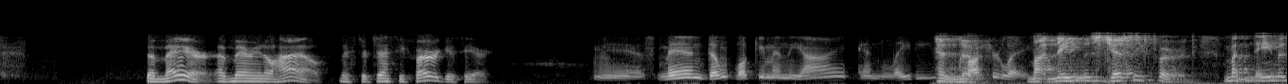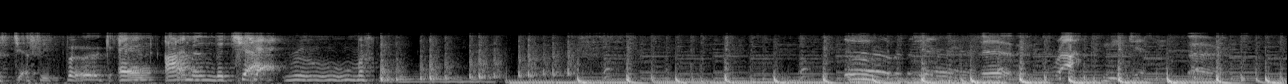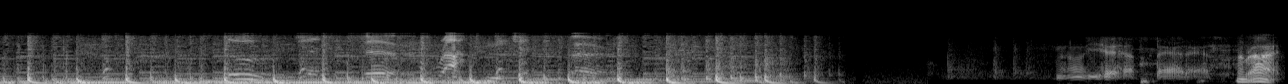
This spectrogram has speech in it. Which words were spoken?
The mayor of Marion, Ohio, Mr. Jesse Ferg, is here. Men don't look him in the eye, and ladies Hello. cross your legs. My name is Jesse Ferg. My name is Jesse Ferg, and I'm in the chat room. All right.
